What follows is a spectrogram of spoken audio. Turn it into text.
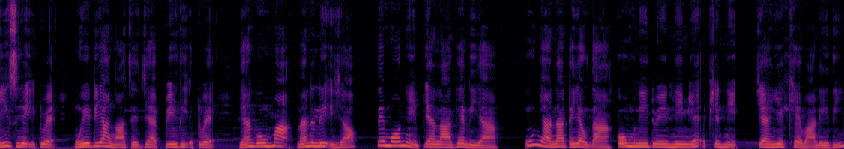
ရီးစရိတ်အတွက်ငွေ150ကျပ်ပေးသည့်အတွက်ရန်ကုန်မှမန္တလေးအရောက်တင်မောနှင့်ပြန်လာခဲ့လျာ ဥညာနာတယောက်သာကုမ္ပဏီတွင်နေမြဲအဖြစ်နှင့်ကြံရစ်ခဲ့ပါလေသည်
